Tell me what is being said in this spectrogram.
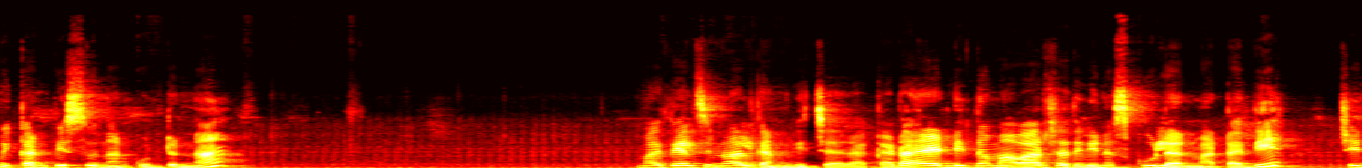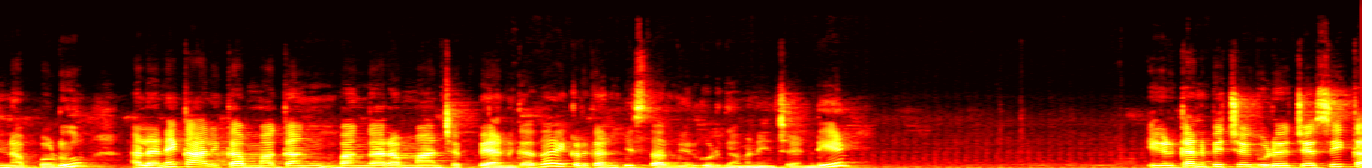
మీకు కనిపిస్తుంది అనుకుంటున్నా. మాకు తెలిసిన వాళ్ళు కనిపించారు అక్కడ. అండ్ ఇద్దో మా వారు చదివిన స్కూల్ అనమాట అది చిన్నప్పుడు. అలానే కాళికమ్మ కం బంగారమ్మ అని చెప్పాను కదా ఇక్కడ కనిపిస్తారు. మీరు కూడా గమనించండి. ఇక్కడ కనిపించే గుడి వచ్చేసి క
